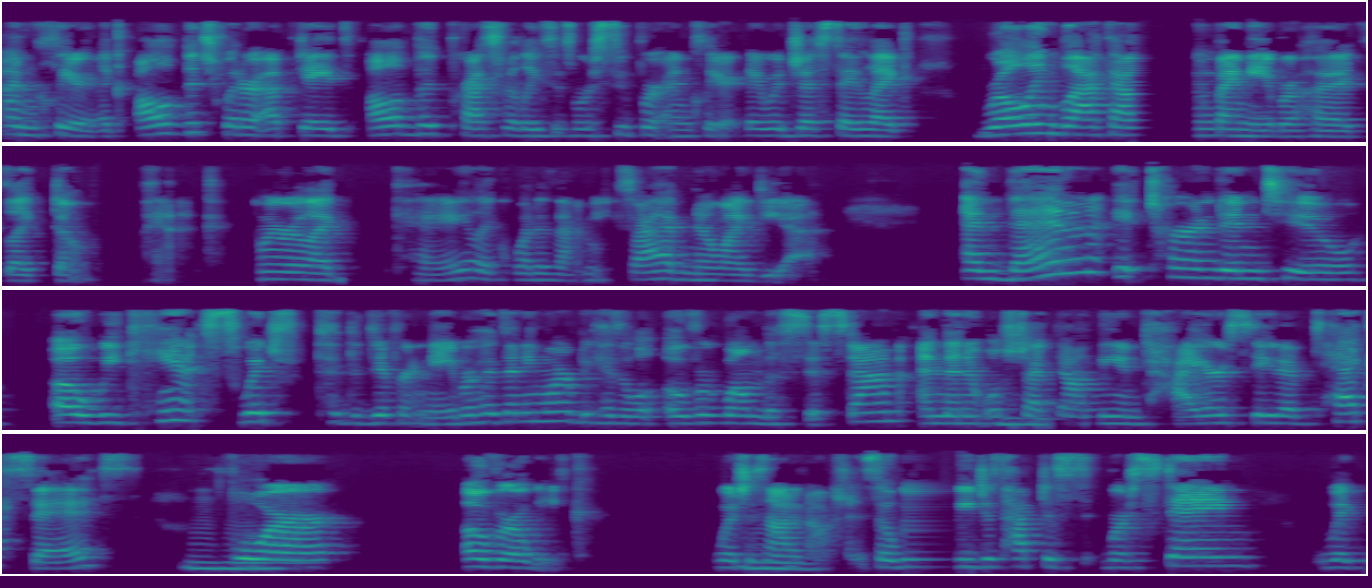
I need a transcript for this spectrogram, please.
unclear. Like all of the Twitter updates, all of the press releases were super unclear. They would just say like rolling blackout by neighborhoods, like don't panic. And we were like, okay, like what does that mean? So I have no idea. And then it turned into oh, we can't switch to the different neighborhoods anymore because it will overwhelm the system and then it will mm-hmm. shut down the entire state of Texas mm-hmm. for over a week, which is mm-hmm. not an mm-hmm. option. So we, we just have to, we're staying with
